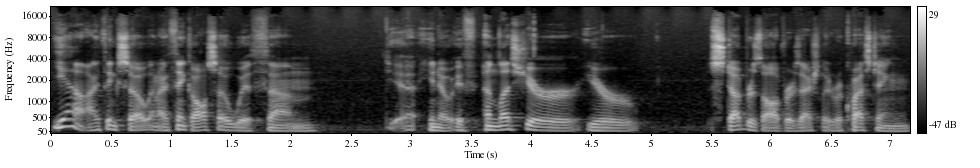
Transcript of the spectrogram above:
Yeah, I think so, and I think also with um, you know, if unless your your stub resolver is actually requesting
